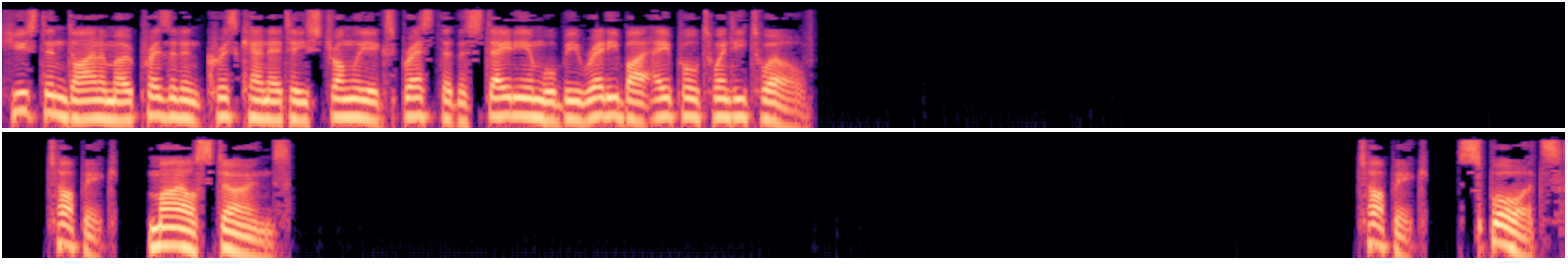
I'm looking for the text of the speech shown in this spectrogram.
Houston Dynamo President Chris Canetti strongly expressed that the stadium will be ready by April 2012. Topic: Milestones. Topic: Sports.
